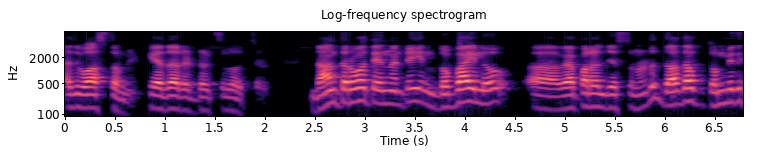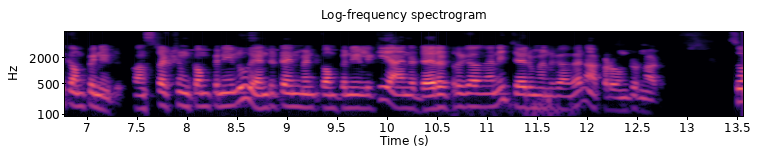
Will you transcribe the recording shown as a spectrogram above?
అది వాస్తవమే. కేదార్ డ్రగ్స్లో వచ్చాడు. దాని తర్వాత ఏంటంటే ఈయన దుబాయ్లో వ్యాపారాలు చేస్తున్నాడు. దాదాపు తొమ్మిది కంపెనీలు కన్స్ట్రక్షన్ కంపెనీలు ఎంటర్టైన్మెంట్ కంపెనీలకి ఆయన డైరెక్టర్గా కానీ చైర్మన్గా కానీ అక్కడ ఉంటున్నాడు. సో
